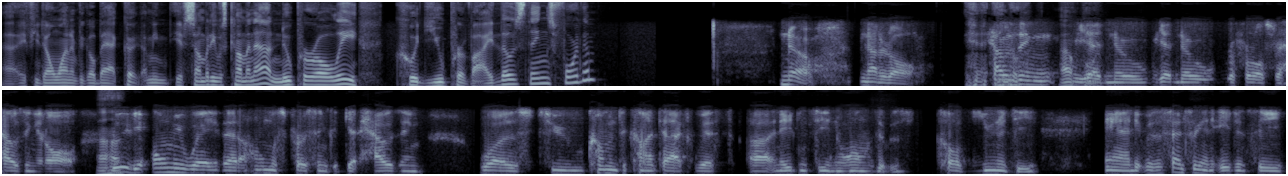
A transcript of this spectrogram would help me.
uh, if you don't want him to go back. Could, I mean, if somebody was coming out, a new parolee, could you provide those things for them? No, not at all. housing, oh, we had no we had no referrals for housing at all. Uh-huh. Really, the only way that a homeless person could get housing was to come into contact with uh, an agency in New Orleans that was called Unity, and it was essentially an agency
